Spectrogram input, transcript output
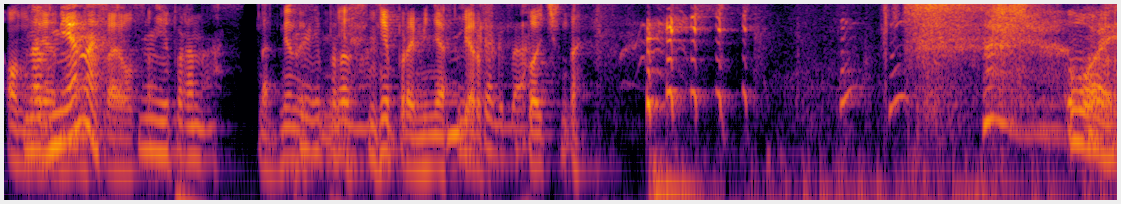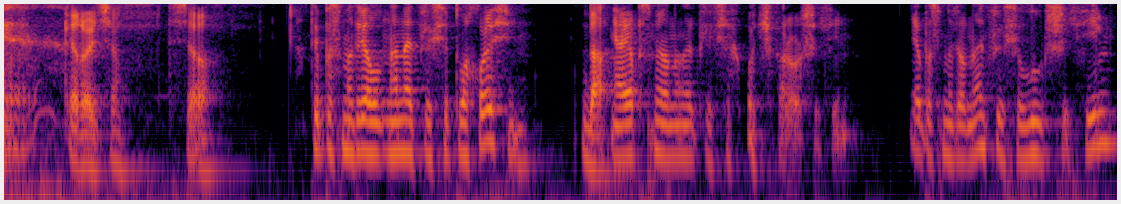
он, наверное, не Надменность справился». не про нас. Надменность не не, про нас. не про меня в перв, Никогда. точно. Ой. Короче, все. Ты посмотрел на Netflix плохой фильм, Да. а я посмотрел на Netflix очень хороший фильм. Я посмотрел на Netflix лучший фильм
